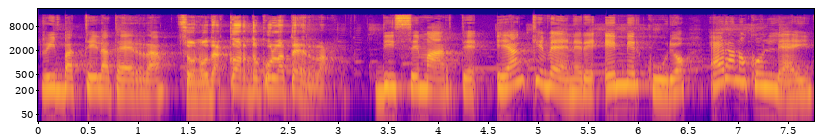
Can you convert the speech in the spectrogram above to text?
ribatté la Terra. Sono d'accordo con la Terra, disse Marte, e anche Venere e Mercurio erano con lei.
